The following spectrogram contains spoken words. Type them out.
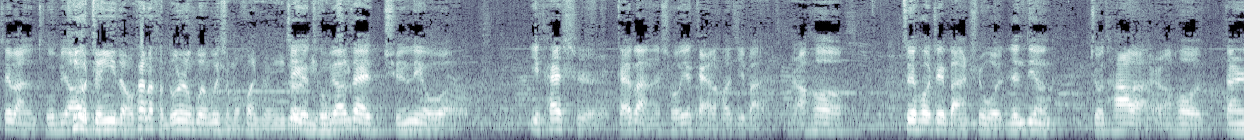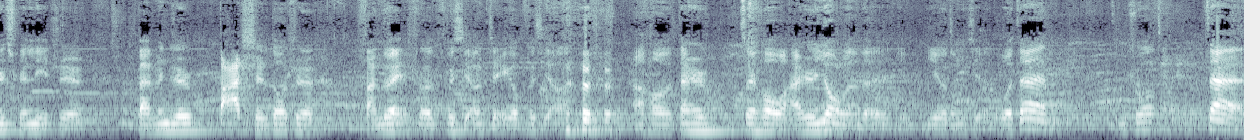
这版的图标挺有争议的。我看到很多人问为什么换成一个这个图标在群里，我一开始改版的时候也改了好几版，然后最后这版是我认定就它了，然后但是群里是百分之八十都是反对，说不行，这个不行。然后但是最后我还是用了的一一个东西。我在怎么说，在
